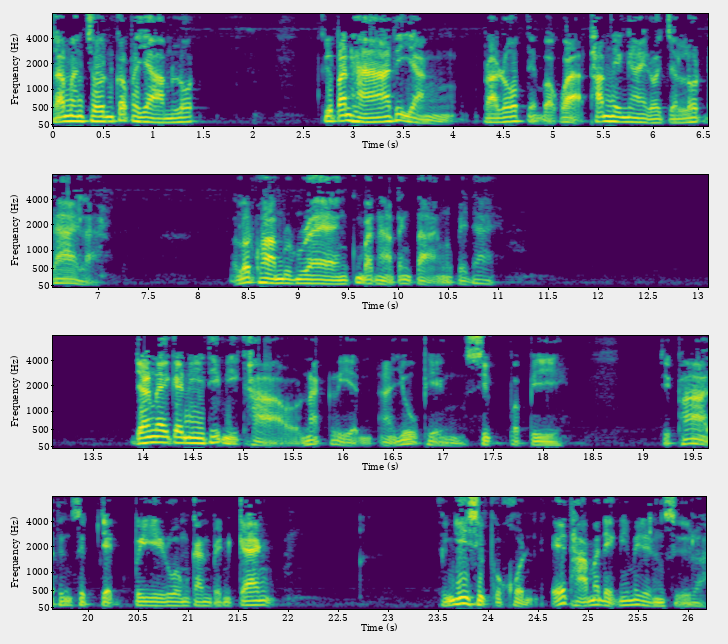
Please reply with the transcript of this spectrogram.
สามัญชนก็พยายามลด คือปัญหาที่อย่างประรบเนี่ยบอกว่าทำยังไงเราจะลดได้ล่ะ ลดความรุนแรงปัญหาต่าง ๆ ลงไปได้ อย่างในกรณีที่มีข่าวนักเรียนอายุเพียงสิบกว่าปีสิบห้าถึงสิบเจ็ดปีรวมกันเป็นแก๊ง ถึงยี่สิบกว่าคน เอ๊ะถามมาเด็กนี้ไม่เรียนหนังสือเหรอ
